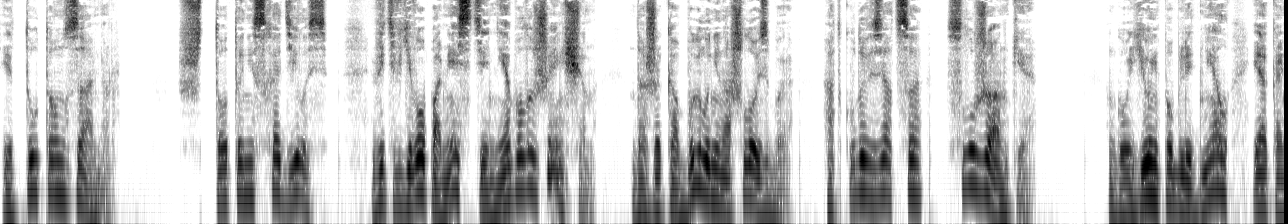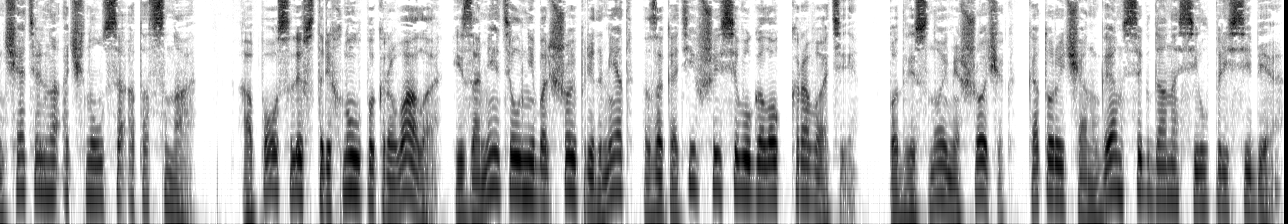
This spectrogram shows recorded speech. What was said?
И тут он замер. Что-то не сходилось, ведь в его поместье не было женщин, даже кобылу не нашлось бы. Откуда взяться служанки?» Гуюнь побледнел и окончательно очнулся ото сна, а после встряхнул покрывало и заметил небольшой предмет, закатившийся в уголок кровати, подвесной мешочек, который Чангэн всегда носил при себе.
